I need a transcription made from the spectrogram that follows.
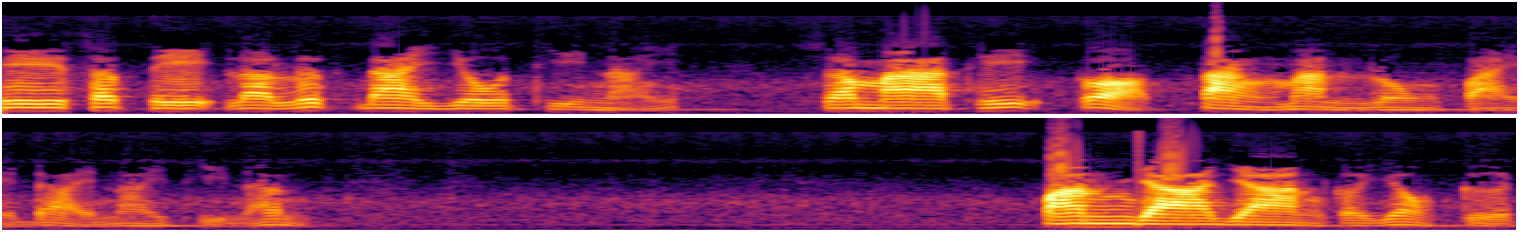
มีสติระลึกได้โยที่ไหน สมาธิก็ตั้งมั่นลงไปได้ในที่นั้น ปัญญาญาณก็ย่อมเกิด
